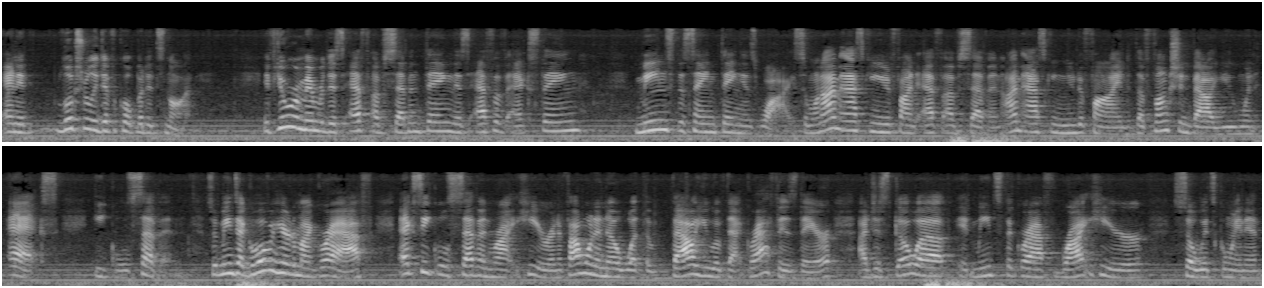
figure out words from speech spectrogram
And it looks really difficult, but it's not. If you'll remember this f of 7 thing, this f of x thing, means the same thing as y. So when I'm asking you to find f of 7, I'm asking you to find the function value when x equals 7. So it means I go over here to my graph, x equals 7 right here, and if I want to know what the value of that graph is there, I just go up, it meets the graph right here, so it's going, and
